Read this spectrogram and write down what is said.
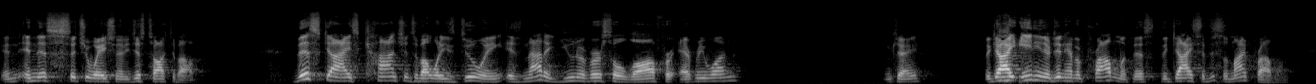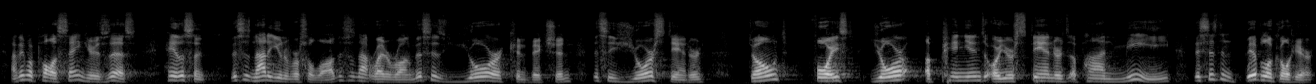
in, in this situation that he just talked about. This guy's conscience about what he's doing is not a universal law for everyone. Okay? The guy eating there didn't have a problem with this. The guy said, This is my problem. I think what Paul is saying here is this hey, listen, this is not a universal law. This is not right or wrong. This is your conviction. This is your standard. Don't foist your opinions or your standards upon me. This isn't biblical here.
